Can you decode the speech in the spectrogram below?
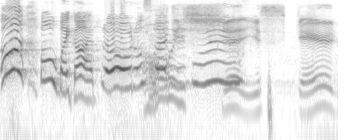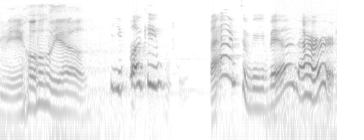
Oh, oh my god. No, don't smack Holy me, please. shit, you scared me. Holy hell. You fucking smacked me, man. That hurt.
